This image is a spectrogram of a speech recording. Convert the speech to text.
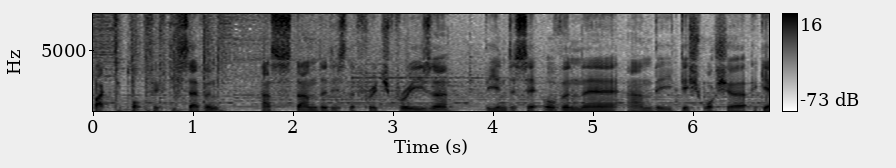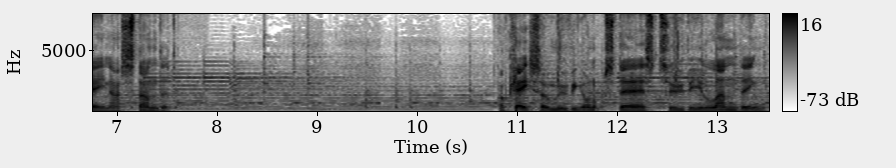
Back to plot 57. As standard is the fridge freezer, the Indesit oven there and the dishwasher again as standard. Okay, so moving on upstairs to the landing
